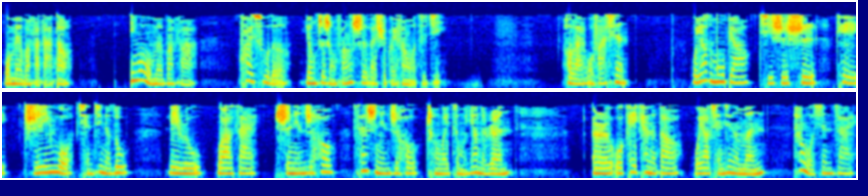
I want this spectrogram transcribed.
我没有办法达到，因为我没有办法快速的用这种方式来去规范我自己。后来我发现。我要的目标其实是可以指引我前进的路，例如我要在十年之后、三十年之后成为怎么样的人，而我可以看得到我要前进的门和我现在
